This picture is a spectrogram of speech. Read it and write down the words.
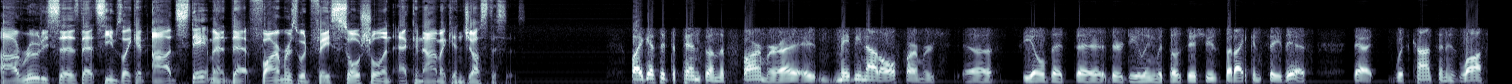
Uh, Rudy says that seems like an odd statement that farmers would face social and economic injustices. Well, I guess it depends on the farmer. I, it, maybe not all farmers uh, feel that they're, they're dealing with those issues, but I can say this that Wisconsin has lost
